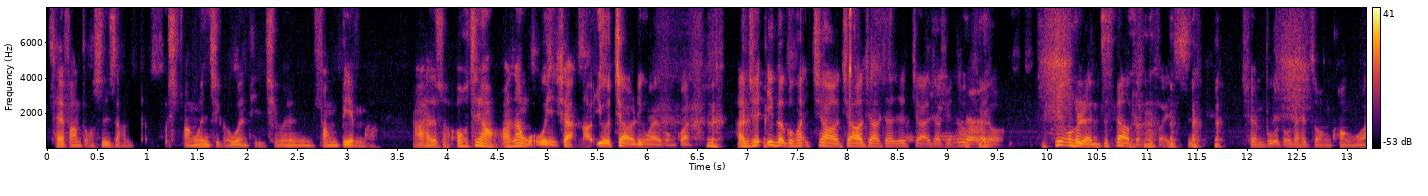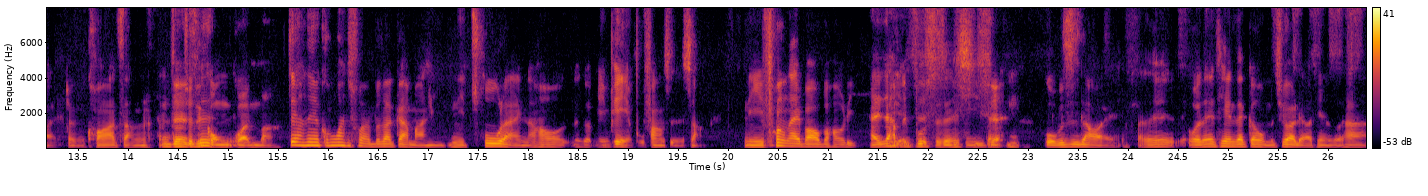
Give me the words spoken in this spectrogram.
采访董事长，访问几个问题，请问方便吗？然后他就说：“哦，这样啊，那我问一下。”然后又叫了另外一个公关，反正就一个公关叫叫叫叫就叫来叫去，然后没有没有人知道怎么回事，全部都在状况外，很夸张。就是公关吗？对啊，那些公关出来不知道干嘛，你你出来，然后那个名片也不放身上，你放在包包里，还是他们不实习携带生？我不知道哎、反正我那天在跟我们计划聊天的时候，他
